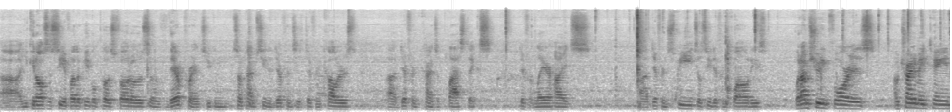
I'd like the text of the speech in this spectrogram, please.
Uh, you can also see if other people post photos of their prints. You can sometimes see the differences, different colors, uh, different kinds of plastics, different layer heights, uh, different speeds. You'll see different qualities. What I'm shooting for is I'm trying to maintain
